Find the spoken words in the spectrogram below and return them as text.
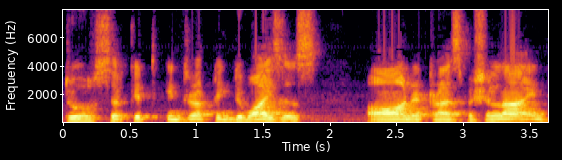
two circuit interrupting devices on a transmission line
